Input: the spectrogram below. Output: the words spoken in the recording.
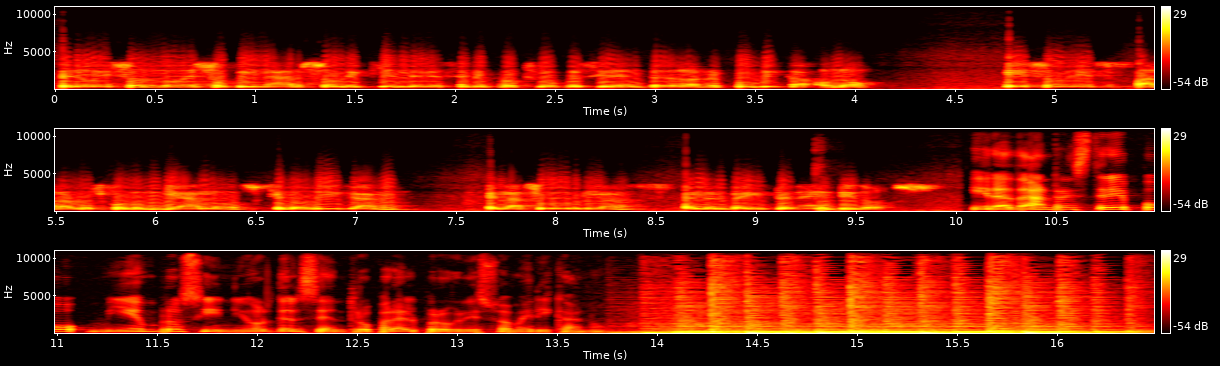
pero eso no es opinar sobre quién debe ser el próximo presidente de la República o no. Eso es para los colombianos que lo digan en las urnas en el 2022 era Dan Restrepo, miembro senior del Centro para el Progreso Americano.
